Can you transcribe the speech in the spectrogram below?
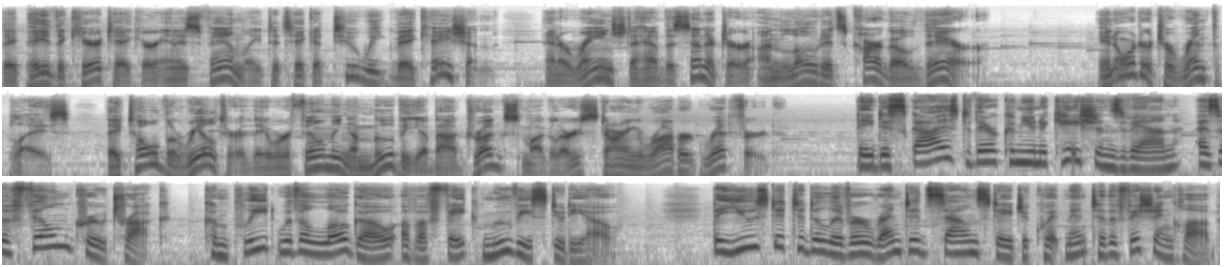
They paid the caretaker and his family to take a two week vacation and arranged to have the senator unload its cargo there. In order to rent the place, they told the realtor they were filming a movie about drug smugglers starring Robert Redford. They disguised their communications van as a film crew truck, complete with a logo of a fake movie studio. They used it to deliver rented soundstage equipment to the fishing club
